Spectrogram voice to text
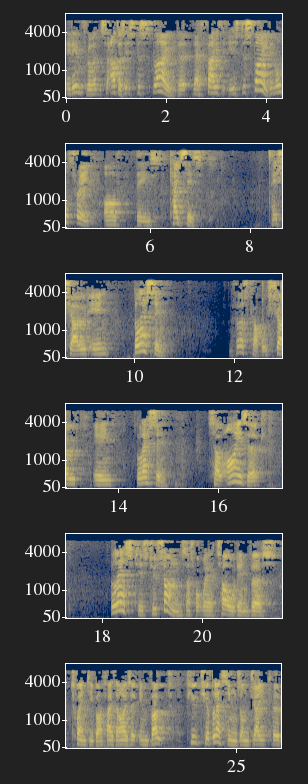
it influences others, it's displayed, their faith is displayed in all three of these cases it showed in blessing. The first couple showed in blessing. So Isaac blessed his two sons. That's what we're told in verse 20. By faith, Isaac invoked future blessings on Jacob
